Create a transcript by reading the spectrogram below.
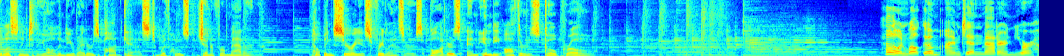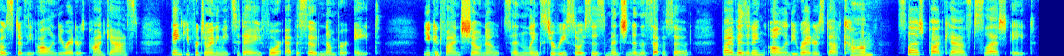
You're listening to the All Indie Writers Podcast with host Jennifer Mattern, helping serious freelancers, bloggers, and indie authors go pro. Hello and welcome. I'm Jen Mattern, your host of the All Indie Writers Podcast. Thank you for joining me today for episode number eight. You can find show notes and links to resources mentioned in this episode by visiting allindiewriters.com slash podcast slash eight.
